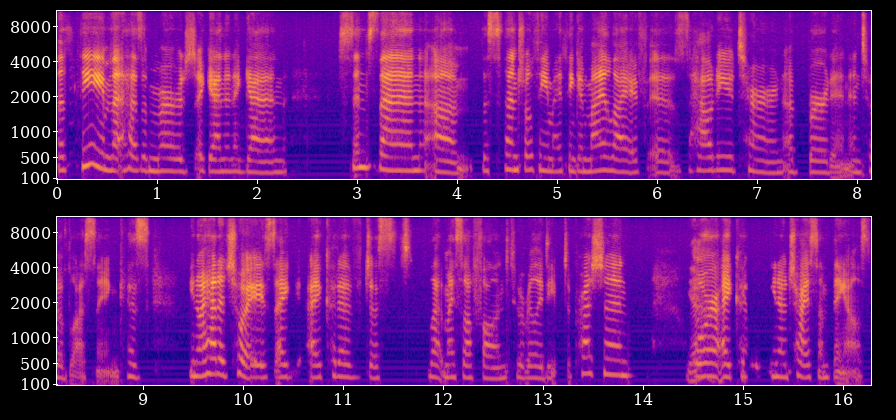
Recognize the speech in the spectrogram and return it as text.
the theme that has emerged again and again since then um, the central theme i think in my life is how do you turn a burden into a blessing? Because you know i had a choice. I, I could have just let myself fall into a really deep depression yeah. or i could you know try something else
